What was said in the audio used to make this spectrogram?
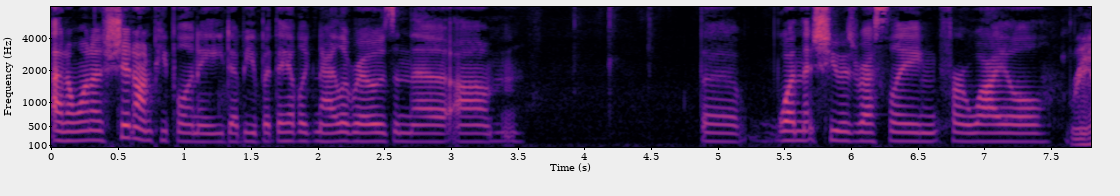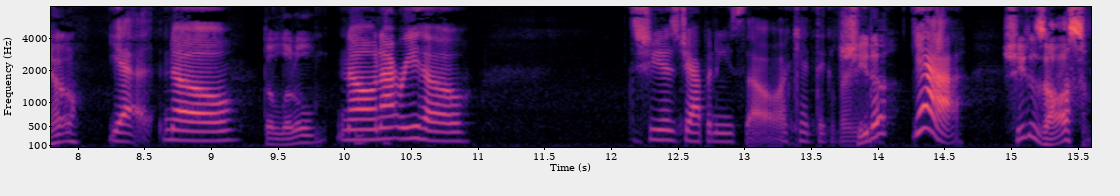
I don't want to shit on people in AEW, but they have like Nyla Rose and the um the one that she was wrestling for a while. Riho, Yeah, no, the little no, not Riho. She is Japanese though. I can't think of her. name. Shida. Yeah, Shida's awesome.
